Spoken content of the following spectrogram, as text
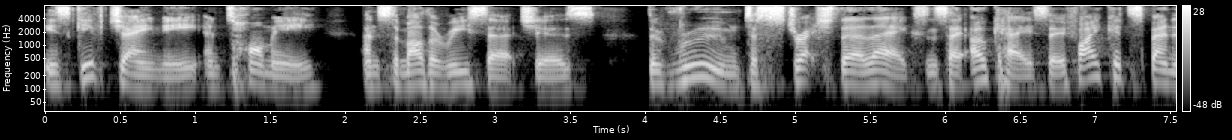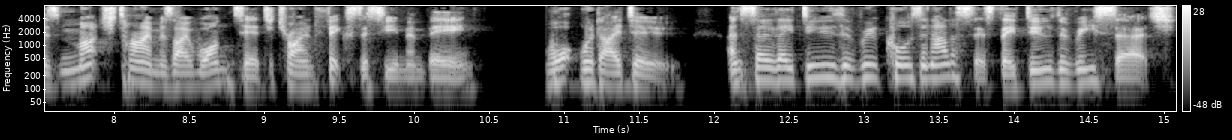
is give Jamie and Tommy and some other researchers the room to stretch their legs and say, okay, so if I could spend as much time as I wanted to try and fix this human being, what would I do? And so they do the root cause analysis, they do the research,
